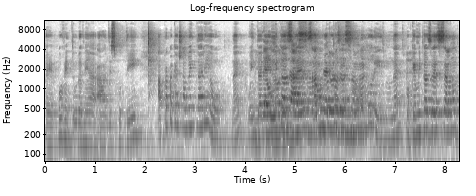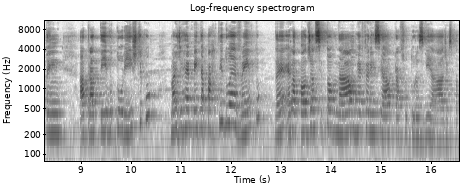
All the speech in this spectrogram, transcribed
é, porventura venha a discutir, a própria questão do interior, né? O interior muitas vezes a interiorização do turismo, né? do turismo né? Porque muitas vezes ela não tem atrativo turístico, mas de repente a partir do evento, né, ela pode já se tornar um referencial para futuras viagens, para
